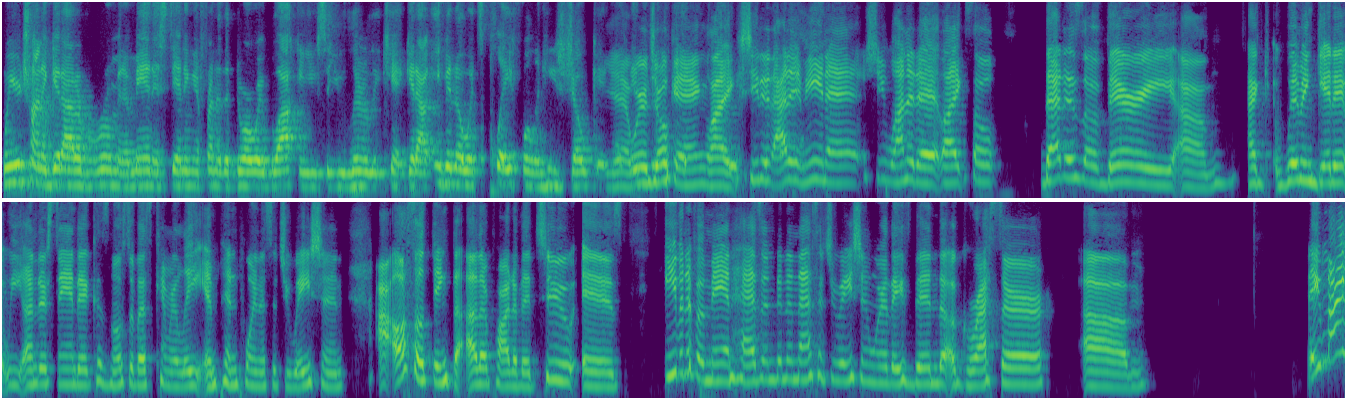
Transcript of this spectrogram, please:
when you're trying to get out of a room and a man is standing in front of the doorway blocking you so you literally can't get out even though it's playful and he's joking. Yeah we're joking. Like she didn't i didn't mean it. She wanted it. Like so that is a very um I, women get it we understand it because most of us can relate and pinpoint a situation. I also think the other part of it too is even if a man hasn't been in that situation where they've been the aggressor um they might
